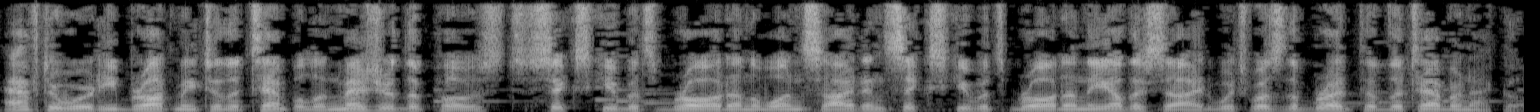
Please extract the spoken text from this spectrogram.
Afterward he brought me to the temple, and measured the post, six cubits broad on the one side, and six cubits broad on the other side, which was the breadth of the tabernacle.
